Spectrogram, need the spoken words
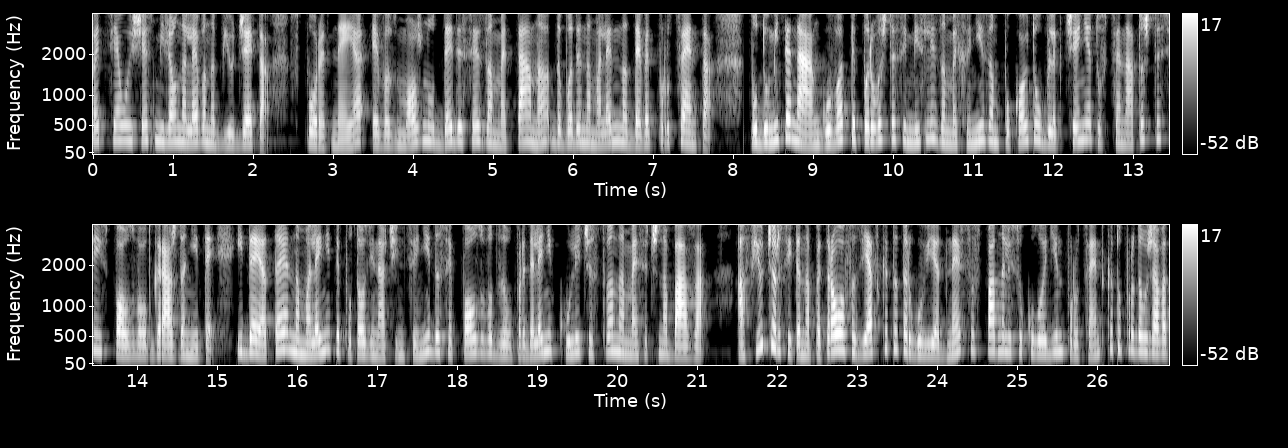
5,6 милиона лева на бюджета. Според нея е възможно ДДС за метана да бъде намален на 9%. По думите на Ангова, те първа ще се мисли за механизъм, по който облегчението в цената ще се използва от гражданите. Идеята е намалените по този начин цени да се ползват за определени количества на месечна база а фьючерсите на петрола в азиатската търговия днес са спаднали с около 1%, като продължават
